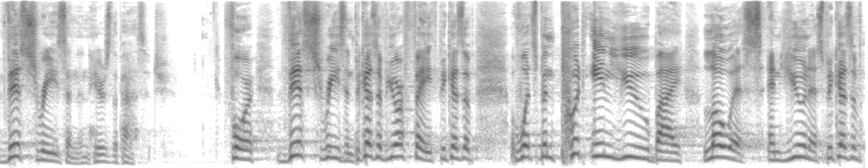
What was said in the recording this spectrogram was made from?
this reason, and here's the passage for this reason, because of your faith, because of what's been put in you by Lois and Eunice, because of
